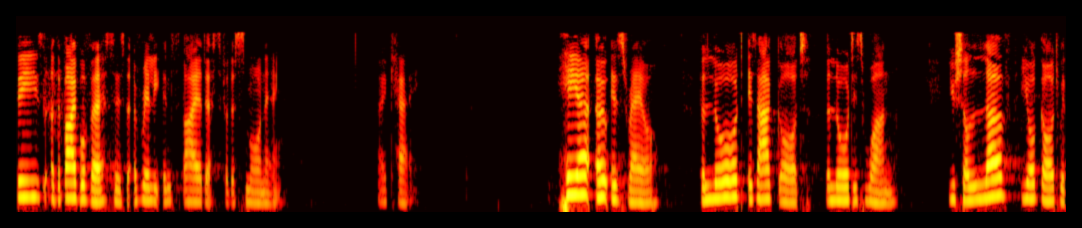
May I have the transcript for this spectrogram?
These are the Bible verses that have really inspired us for this morning. Okay. Hear, O Israel, the Lord is our God, the Lord is one. You shall love your God with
